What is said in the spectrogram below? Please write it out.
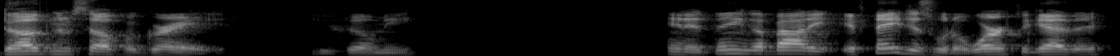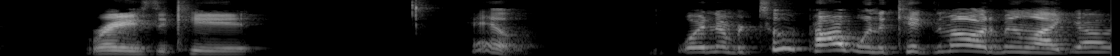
Dug himself a grave. You feel me? And the thing about it, if they just would have worked together, raised the kid, hell, boy number two probably wouldn't have kicked him out. Would have been like, y'all,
